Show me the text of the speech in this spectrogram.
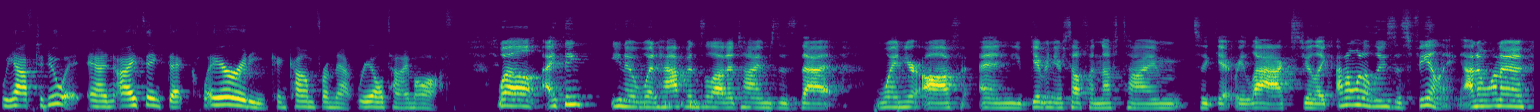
we have to do it. And I think that clarity can come from that real time off. Well, I think, you know, what happens a lot of times is that when you're off and you've given yourself enough time to get relaxed, you're like, I don't want to lose this feeling. I don't want to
